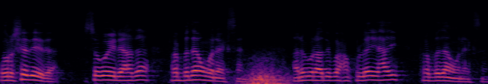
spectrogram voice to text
curashadeeda isagoo yidhaahda rabadaan wanaagsan. Aniguna adigu waxaan ku leeyahay rabadaan wanaagsan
